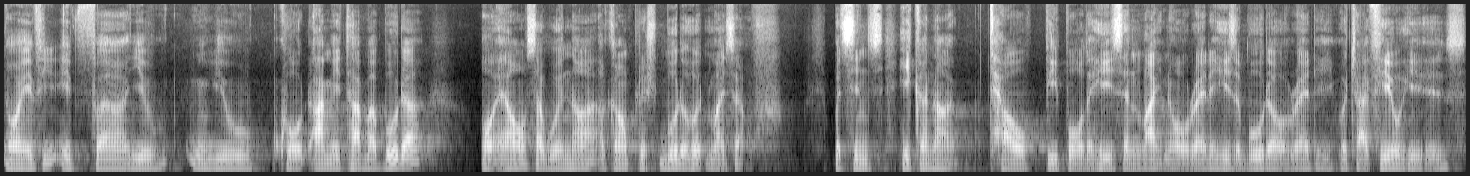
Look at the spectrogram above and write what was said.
Or if if uh, you you quote Amitabha Buddha, or else I will not accomplish Buddhahood myself. But since he cannot tell people that he's enlightened already, he's a Buddha already, which I feel he is,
